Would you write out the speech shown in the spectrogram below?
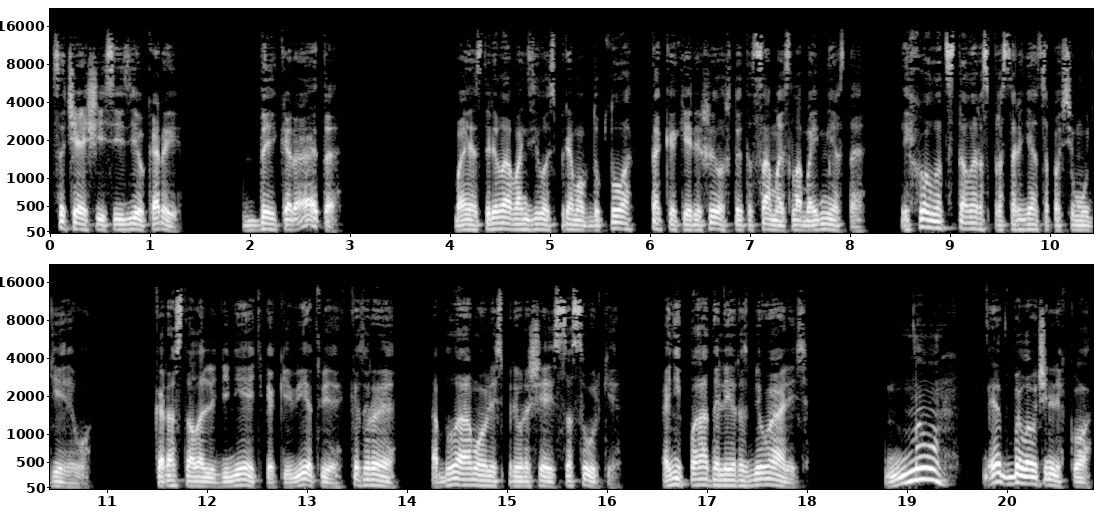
сочащиеся из ее коры. Да и кора это... Моя стрела вонзилась прямо в дупло, так как я решил, что это самое слабое место, и холод стал распространяться по всему дереву. Кора стала леденеть, как и ветви, которые обламывались, превращаясь в сосульки. Они падали и разбивались. Ну, это было очень легко,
